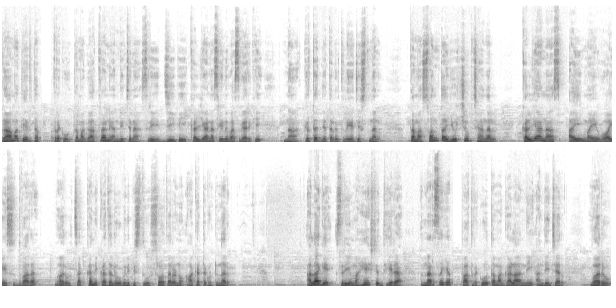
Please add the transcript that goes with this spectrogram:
రామతీర్థ పాత్రకు తమ గాత్రాన్ని అందించిన శ్రీ జీవి కళ్యాణ శ్రీనివాస్ గారికి నా కృతజ్ఞతలు తెలియజేస్తున్నాను. తమ స్వంత యూట్యూబ్ ఛానల్ కళ్యాణాస్ ఐ మై వాయిస్ ద్వారా వారు చక్కని కథలు వినిపిస్తూ శ్రోతలను ఆకట్టుకుంటున్నారు. అలాగే శ్రీ మహేష్ ధీర నర్సయ్య పాత్రకు తమ గళాన్ని అందించారు. వారు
